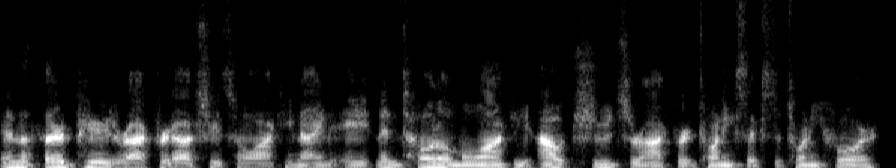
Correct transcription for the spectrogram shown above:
In the third period, Rockford outshoots Milwaukee 9 to 8. And in total, Milwaukee outshoots Rockford 26 to 24.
